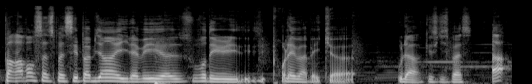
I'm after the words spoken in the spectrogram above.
Apparemment ça se passait pas bien et il avait euh, souvent des, des problèmes avec... euh, Oula, qu'est-ce qui se passe? Ah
